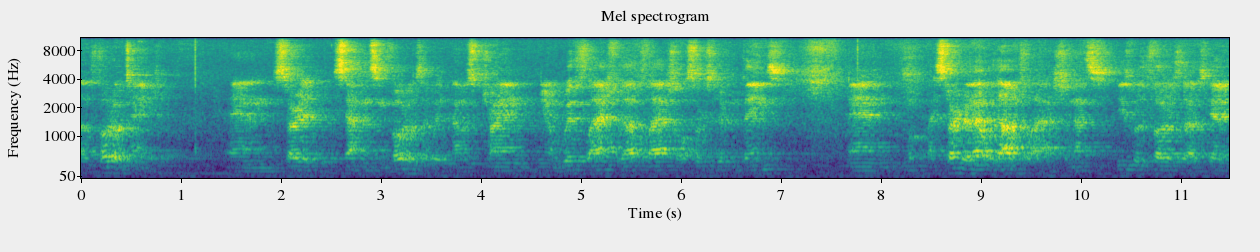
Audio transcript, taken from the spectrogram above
a photo tank and started snapping some photos of it. And I was trying, you know, with flash, without flash, all sorts of different things. And I started out without a flash, and that's, these were the photos that I was getting,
